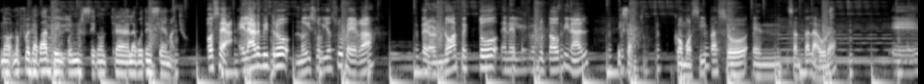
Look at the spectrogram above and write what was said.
no, no fue capaz de imponerse contra la potencia de Macho. O sea, el árbitro no hizo bien su pega, pero no afectó en el resultado final, Exacto. como sí pasó en Santa Laura. Eh,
